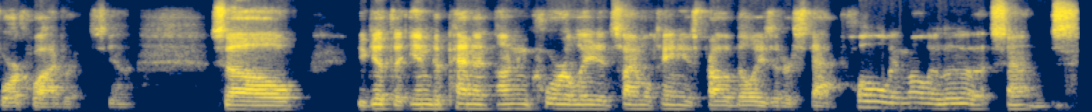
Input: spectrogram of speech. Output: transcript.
Four quadrants. Yeah. So you get the independent, uncorrelated, simultaneous probabilities that are stacked. Holy moly, look at that sentence.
